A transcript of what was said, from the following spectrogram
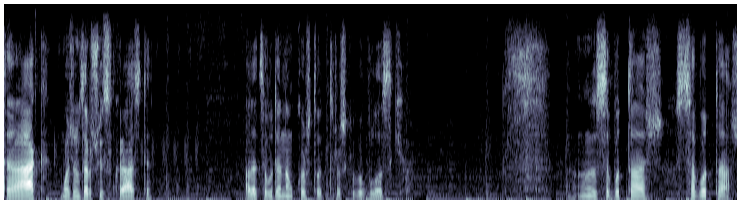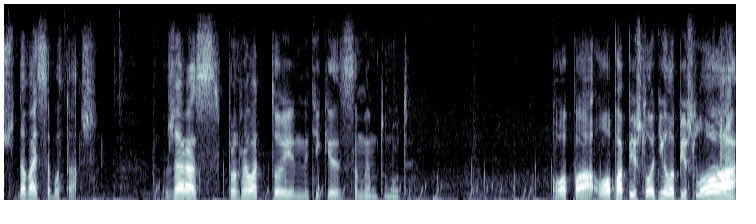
Так, можемо зараз щось вкрасти. Але це буде нам коштувати трошки баблосків. Е, Саботаж. Саботаж. Давай саботаж. Вже раз програвати, то і не тільки самим тонути. Опа, опа, пішло діло, пішло!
